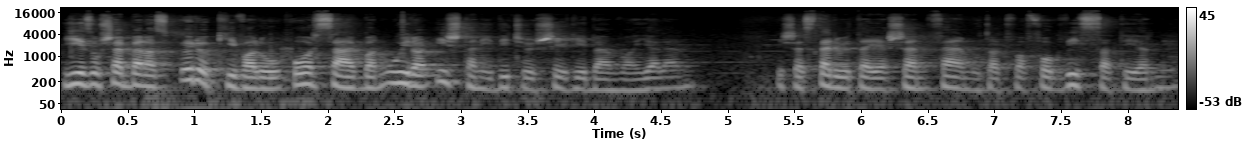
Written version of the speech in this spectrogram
Jézus ebben az örökkivaló országban újra isteni dicsőségében van jelen, és ez terülteljesen felmutatva fog visszatérni,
